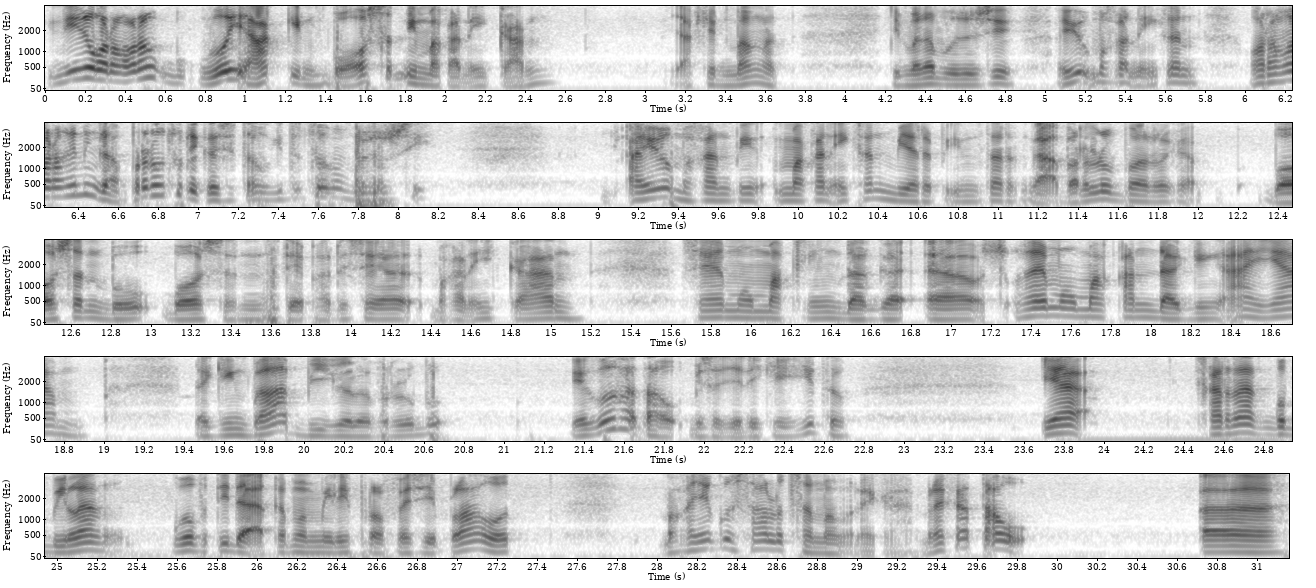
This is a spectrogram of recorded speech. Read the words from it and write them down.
Ini orang-orang gue yakin bosen nih makan ikan. Yakin banget. Gimana Bu Susi? Ayo makan ikan. Orang-orang ini nggak perlu tuh dikasih tahu gitu tuh sama Bu Susi ayo makan makan ikan biar pinter. Nggak perlu mereka bosen bu bosen. Tiap hari saya makan ikan. Saya mau makan daga eh, saya mau makan daging ayam daging babi kalau perlu bu. Ya gue nggak tahu bisa jadi kayak gitu. Ya karena gue bilang gue tidak akan memilih profesi pelaut makanya gue salut sama mereka. Mereka tahu eh uh,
